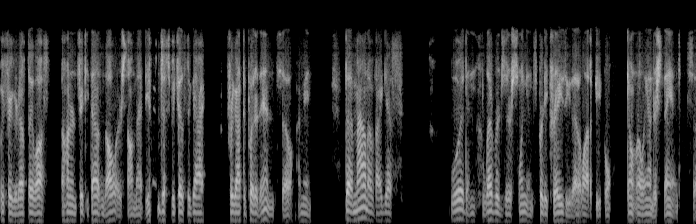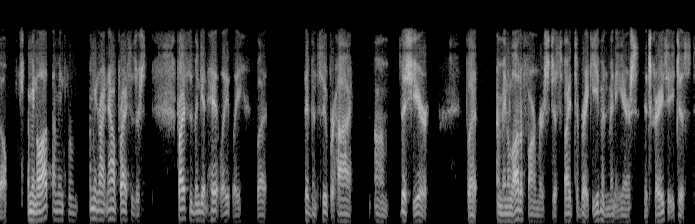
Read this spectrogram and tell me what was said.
we figured out they lost $150,000 on that deal just because the guy forgot to put it in. So, I mean, the amount of, I guess, wood and leverage they're swinging is pretty crazy that a lot of people don't really understand. So, I mean, a lot. I mean, for I mean, right now prices are prices have been getting hit lately, but they've been super high um, this year. But I mean, a lot of farmers just fight to break even many years. It's crazy. Just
